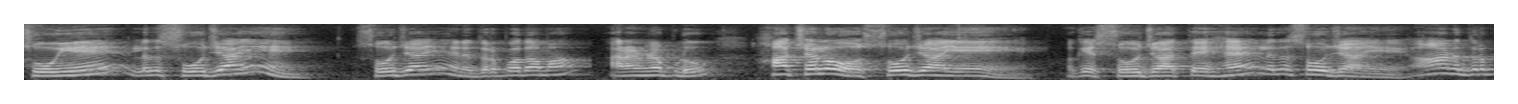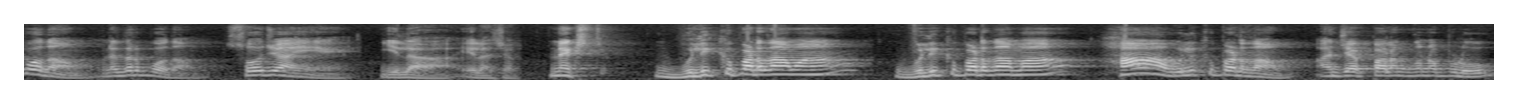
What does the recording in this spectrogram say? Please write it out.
సోయే లేదా సోజాయే? సోజాయే నిద్రపోదామా? అని అన్నప్పుడు హా చలో సోజాయే. ఓకే సోజాతే హే లేదా సోజాయే? ఆ నిద్రపోదాం నిద్రపోదాం సోజాయే. ఇలా ఇలా చెప్ నెక్స్ట్ ఉలిక్కి పడదామా? ఉలిక్కి పడదామా? హా ఉలిక్కి పడదాం. అని చెప్పాలనుకున్నప్పుడు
